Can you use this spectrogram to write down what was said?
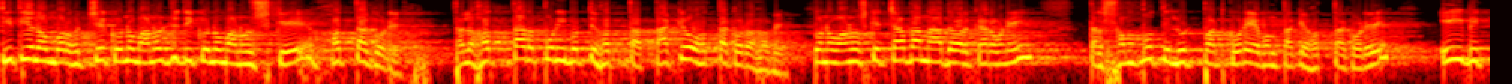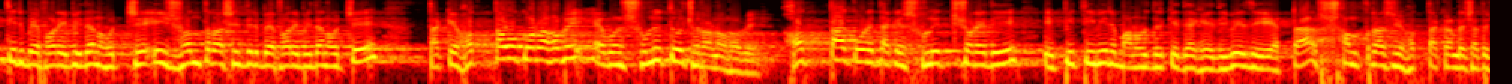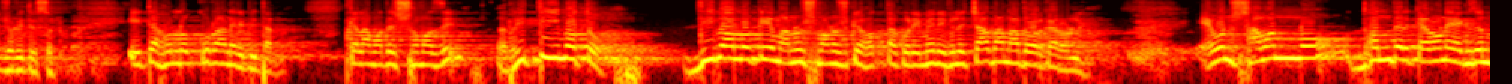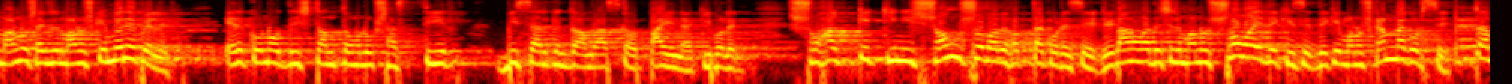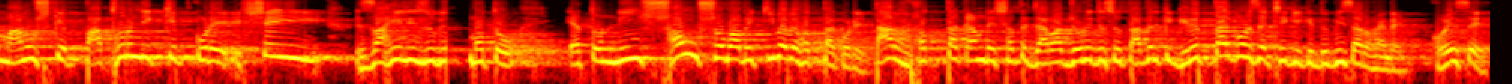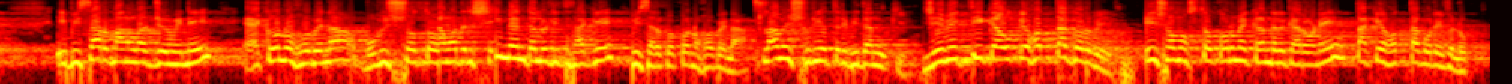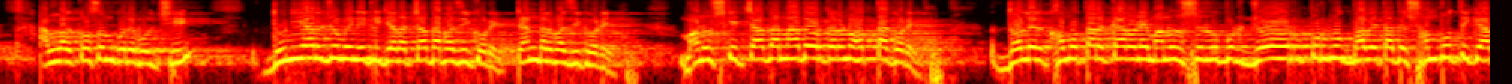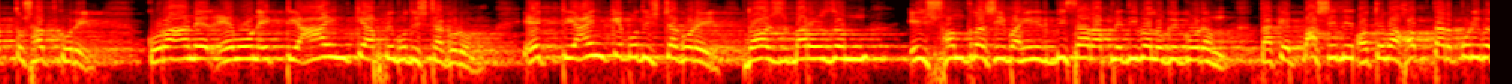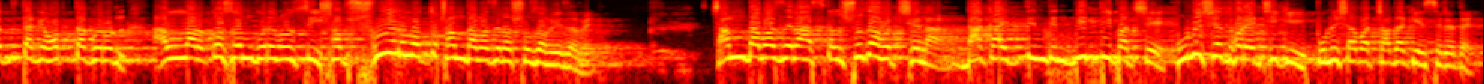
তৃতীয় নম্বর হচ্ছে, কোনো মানুষ যদি কোনো মানুষকে হত্যা করে, তাহলে হত্যার পরিবর্তে হত্যা, তাকেও হত্যা করা হবে। কোনো মানুষকে চাঁদা না দেওয়ার কারণে তার সম্পত্তি লুটপাট করে এবং তাকে হত্যা করে এই ব্যক্তির ব্যাপারে বিধান হচ্ছে, এই সন্ত্রাসীদের ব্যাপারে বিধান হচ্ছে, তাকে হত্যাও করা হবে এবং সুলিতেও ছড়ানো হবে। হত্যা করে তাকে সুলিত ছড়ে দিয়ে এই পৃথিবীর মানুষদেরকে দেখিয়ে দিবে যে একটা সন্ত্রাসী হত্যাকাণ্ডের সাথে জড়িত ছিল। এটা হলো কোরআনের বিধান। কাল আমাদের সমাজে রীতিমতো দিবালোকে মানুষ মানুষকে হত্যা করে মেরে ফেলে চাঁদা না দেওয়ার কারণে, এমন সামান্য দ্বন্দ্বের কারণে একজন মানুষ একজন মানুষকে মেরে ফেলে, এর কোনো দৃষ্টান্তমূলক শাস্তির বিচার কিন্তু আমরা আজকাল পাই না। কি বলেন? সোহাগকে কি নৃশংসভাবে হত্যা করেছে? যে বাংলাদেশের মানুষ সবাই দেখেছে দেখে মানুষ কান্না করছে। একটা মানুষকে পাথর নিক্ষেপ করে সেই জাহিলি যুগের মতো এত নৃশংসভাবে কীভাবে হত্যা করে? তার হত্যাকাণ্ডের সাথে যারা জড়িত ছিল, তাদেরকে গ্রেপ্তার করেছে ঠিকই, কিন্তু বিচার হয় নাই। হয়েছে? এই বিচার বাংলার জমিনে এখনও হবে না, ভবিষ্যতে আমাদের সেই মেন্টালিটিতে থাকে, বিচার কখনো হবে না। ইসলামের শরীয়তের বিধান কি? যে ব্যক্তি কাউকে হত্যা করবে, এই সমস্ত কর্মকাণ্ডের কারণে তাকে হত্যা করে ফেলুক। আল্লাহর কসম করে বলছি, দুনিয়ার জমিনে যারা চাঁদাবাজি করে, টেন্ডারবাজি করে, মানুষকে চাঁদা না দেওয়ার কারণে হত্যা করে দলের ক্ষমতার কারণে মানুষের উপর জোরপূর্বকভাবে তাদের সম্পত্তিকে আত্মসাৎ করে কোরআনের এমন একটি আইনকে আপনি প্রতিষ্ঠা করুন। একটি আইনকে প্রতিষ্ঠা করে দশ বারো জন এই সন্ত্রাসী বাহিনীর বিচার আপনি দিবালোকে করুন, তাকে পাশে দিন অথবা হত্যার পরিবর্তে তাকে হত্যা করুন। আল্লাহর কসম করে বলছি, সব সুয়ের মতো চান্দাবাজেরা সোজা হয়ে যাবে। চান্দাবাজেরা আজকাল সোজা হচ্ছে না। ঢাকায় তিন দিন বৃদ্ধি পাচ্ছে। পুলিশে ধরে ঠিকই, পুলিশ আবার চাঁদা খেয়ে ছেড়ে দেয়।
